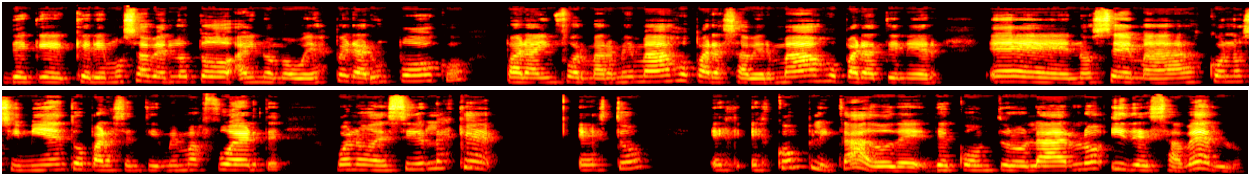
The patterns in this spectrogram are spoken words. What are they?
de que queremos saberlo todo, ay no, me voy a esperar un poco para informarme más o para saber más o para tener, eh, no sé, más conocimiento, para sentirme más fuerte. Bueno, decirles que esto es, complicado de, controlarlo y de saberlo.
